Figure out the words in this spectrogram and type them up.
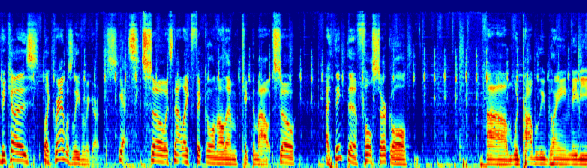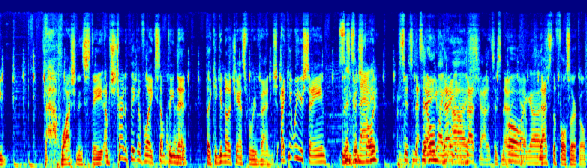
because like Graham was leaving regardless. Yes. So it's not like Fickell and all them kicked them out. So I think the full circle um, would probably be playing maybe Washington State. I'm just trying to think of like something Okay. that like could get another chance for revenge. I get what you're saying. There's a good story. Cincinnati. Cin- There oh go. my There you go. gosh. That's got it. Cincinnati. Oh my Yeah. gosh. That's the full circle.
